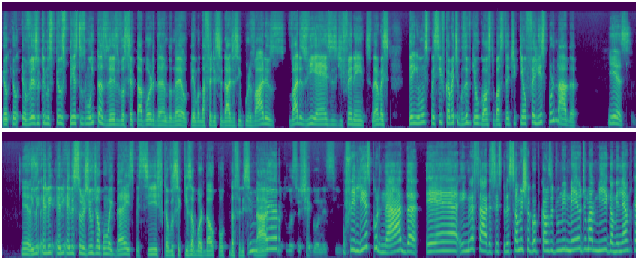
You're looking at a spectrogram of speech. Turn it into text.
eu, eu, eu vejo que nos teus textos, muitas vezes, você está abordando né, o tema da felicidade, assim, por vários, vários vieses diferentes, né? Mas tem um especificamente, inclusive, que eu gosto bastante, que é o Feliz por Nada. Isso. Ele, ele, ele, ele, surgiu de alguma ideia específica? Você quis abordar o ponto da felicidade? Não. Como é que você chegou nesse. O feliz por nada é engraçado. Essa expressão me chegou por causa de um e-mail de uma amiga. Eu me lembro que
